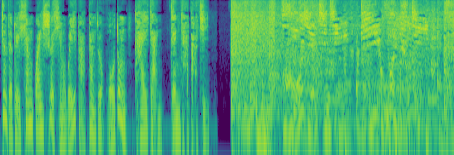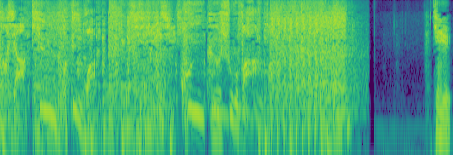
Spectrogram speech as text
正在对相关涉嫌违法犯罪活动开展侦查打击。火眼金睛，铁腕出击，撒下天罗地网。请听坤哥说法。近日，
